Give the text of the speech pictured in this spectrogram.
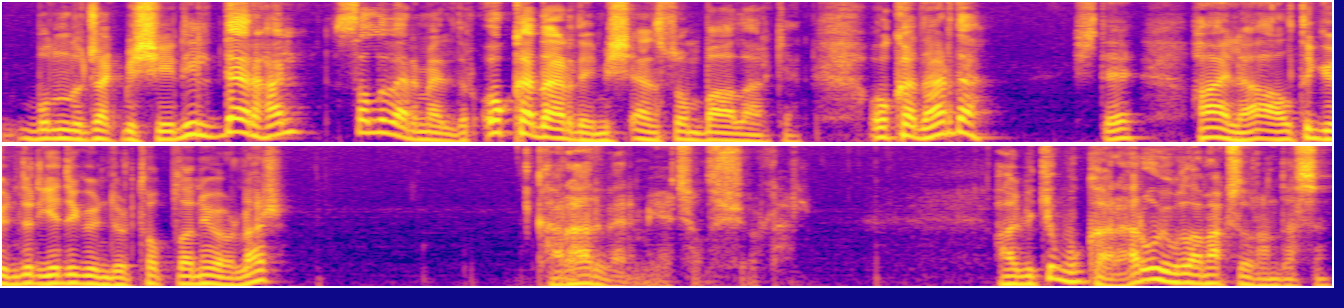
bulunacak bir şey değil. Derhal salı vermelidir. O kadar demiş en son bağlarken. O kadar da işte hala 6 gündür 7 gündür toplanıyorlar. Karar vermeye çalışıyorlar. Halbuki bu kararı uygulamak zorundasın.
